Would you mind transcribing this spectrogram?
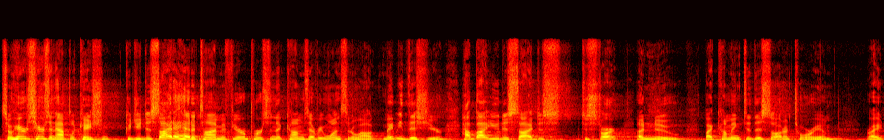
So here's, here's an application. Could you decide ahead of time, if you're a person that comes every once in a while, maybe this year, how about you decide to, to start anew by coming to this auditorium, right,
